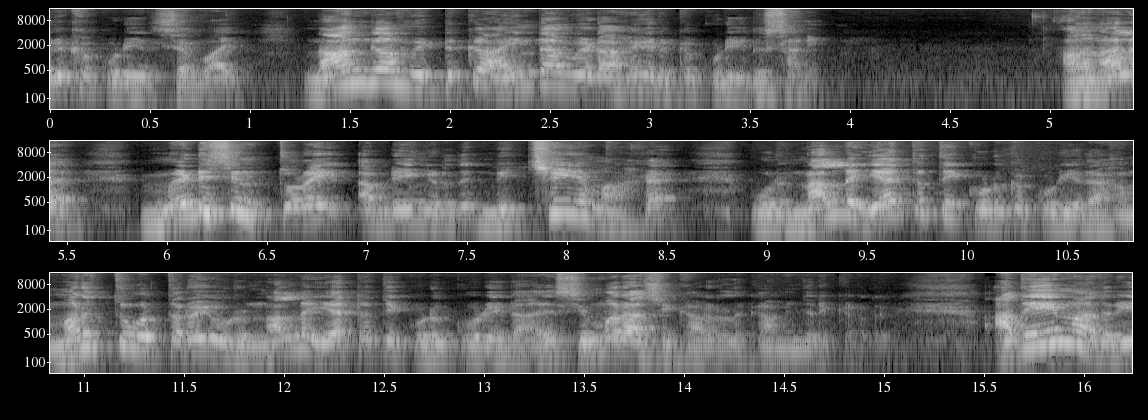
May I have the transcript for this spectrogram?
இருக்கக்கூடியது செவ்வாய். நான்காம் வீட்டுக்கு ஐந்தாம் வீடாக இருக்கக்கூடியது சனி. அதனால் மெடிசின் துறை அப்படிங்கிறது நிச்சயமாக ஒரு நல்ல ஏற்றத்தை கொடுக்கக்கூடியதாக மருத்துவத்துறை ஒரு நல்ல ஏற்றத்தை கொடுக்கக்கூடியதாக சிம்மராசிக்காரர்களுக்கு அமைஞ்சிருக்கிறது. அதே மாதிரி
